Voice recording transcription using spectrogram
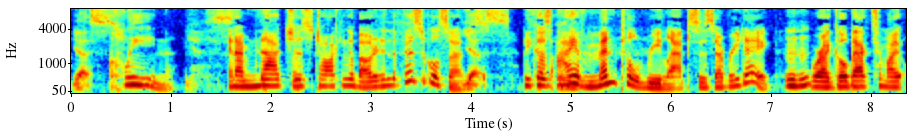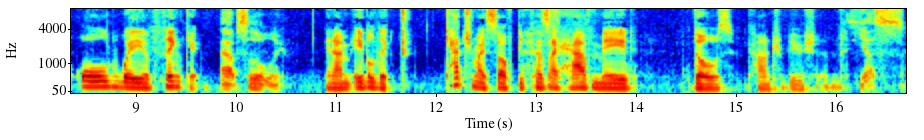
Yes. clean. Yes. And I'm not just talking about it in the physical sense. Yes. Because I have mental relapses every day where I go back to my old way of thinking Absolutely. and I'm able to catch myself because I have made those contributions. Yes.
